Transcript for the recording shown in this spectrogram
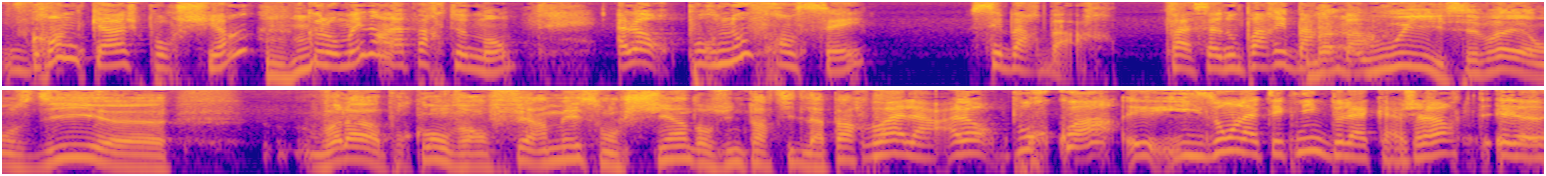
grandes cages pour chiens Mhm. que l'on met dans l'appartement. Alors pour nous Français, c'est barbare. Enfin, ça nous paraît Bah, barbare. Oui, c'est vrai. On se dit, euh, voilà, pourquoi on va enfermer son chien dans une partie de l'appart? Voilà. Alors pourquoi ils ont la technique de la cage? Alors euh,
